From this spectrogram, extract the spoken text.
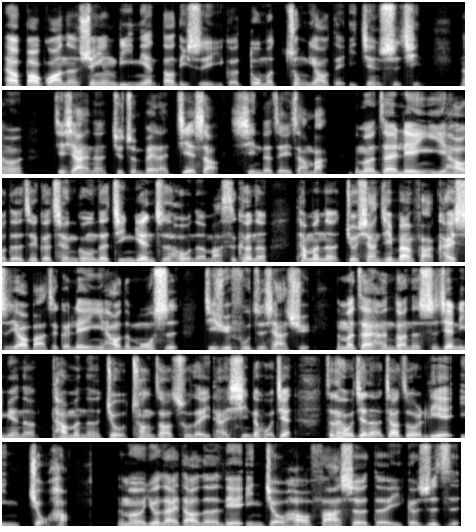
还有包括呢宣扬理念到底是一个多么重要的一件事情。那么接下来呢就准备来介绍新的这一章吧。那么在猎鹰一号的这个成功的经验之后呢，马斯克呢他们呢就想尽办法开始要把这个猎鹰一号的模式。继续复制下去。那么在很短的时间里面呢，他们呢就创造出了一台新的火箭。这台火箭呢叫做猎鹰九号。那么又来到了猎鹰九号发射的一个日子。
